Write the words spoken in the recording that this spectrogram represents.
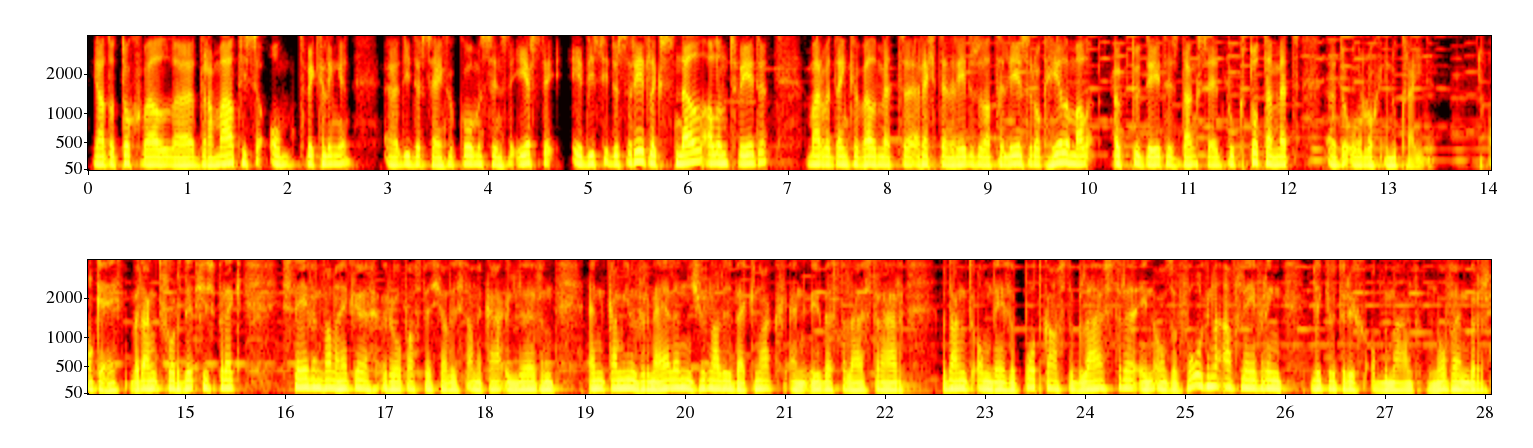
ja, de toch wel dramatische ontwikkelingen die er zijn gekomen sinds de eerste editie. Dus redelijk snel al een tweede. Maar we denken wel met recht en reden, zodat de lezer ook helemaal up-to-date is dankzij het boek tot en met de oorlog in Oekraïne. Oké, bedankt voor dit gesprek. Steven van Hekken, Europa-specialist aan de KU Leuven. En Camille Vermeijlen, journalist bij KNAK. En u, beste luisteraar, bedankt om deze podcast te beluisteren. In onze volgende aflevering blikken we terug op de maand november.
